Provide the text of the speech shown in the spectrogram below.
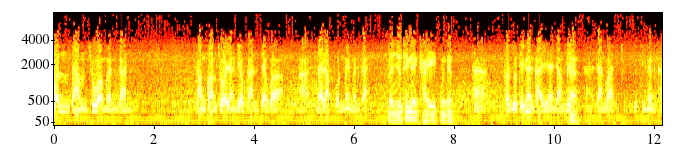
คนทำชั่วเหมือนกันทำความชั่วอย่างเดียวกัน แต่ว่าอ่าได้รับผลไม่เหมือนกันแล้วอยู่ที่เงื่อนไขอีกเหมือนกันอ่าก็อยู่ที่เงื่อนไขนะอย่างที่ครับอาจารย์ว่าที่อยู่ที่เงื่อนไข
